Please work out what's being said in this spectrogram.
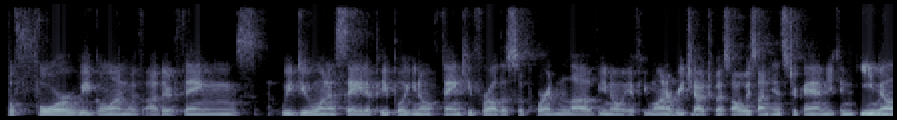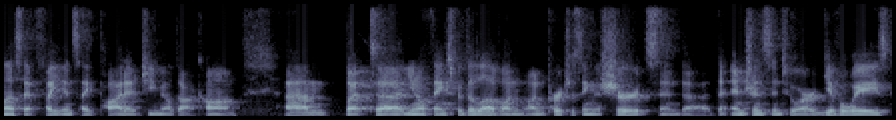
before we go on with other things, we do want to say to people, you know, thank you for all the support and love. You know, if you want to reach out to us always on Instagram, you can email us at fightinsightpod at gmail.com. Um, but, uh, you know, thanks for the love on, on purchasing the shirts and uh, the entrance into our giveaways.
